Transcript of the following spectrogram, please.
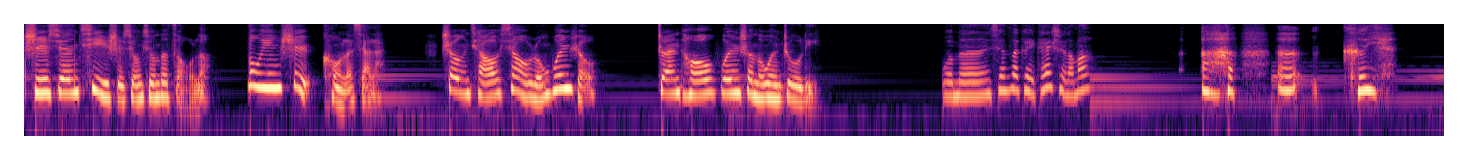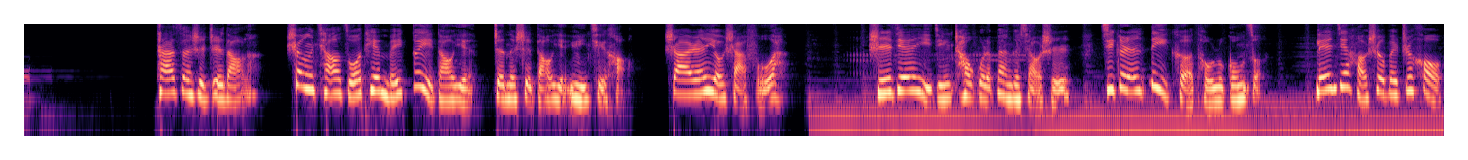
诗轩气势汹汹的走了，录音室空了下来。盛乔笑容温柔，转头温声的问助理：“我们现在可以开始了吗？”啊，呃，可以。他算是知道了，盛乔昨天没对导演，真的是导演运气好。傻人有傻福啊！时间已经超过了半个小时，几个人立刻投入工作，连接好设备之后，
